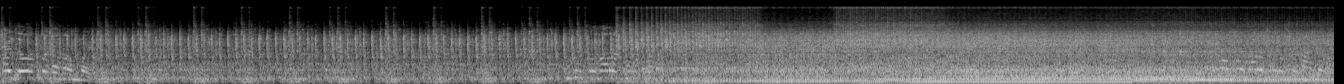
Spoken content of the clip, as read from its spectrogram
ষাট হাজার টাকা দাম ভাই কোনো প্রকারের সমস্যা নেই কোনো প্রকারের সমস্যা নাই দাদা।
